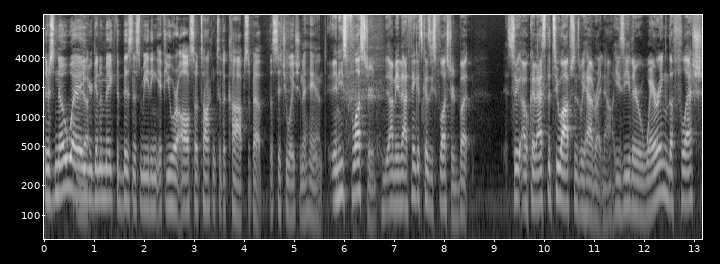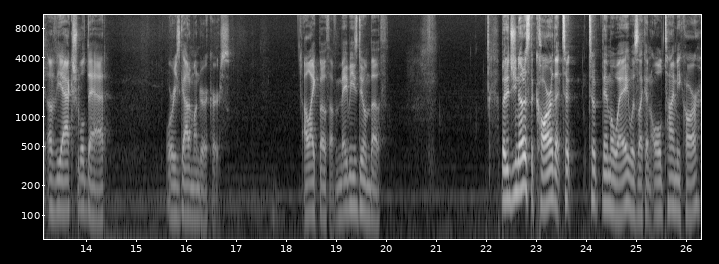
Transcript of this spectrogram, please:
There's no way Yeah. you're going to make the business meeting if you are also talking to the cops about the situation at hand. and he's flustered. I mean, I think it's because he's flustered. But so okay, that's the two options we have right now. He's either wearing the flesh of the actual dad, or he's got him under a curse. I like both of them. Maybe he's doing both. But did you notice the car that took took them away was like an old timey car?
